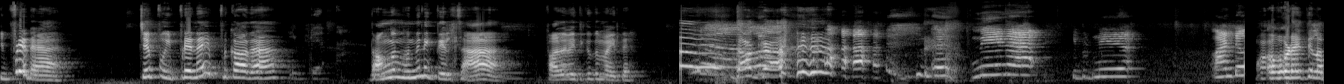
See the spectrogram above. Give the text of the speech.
ఇప్పుడేనా? చెప్పు ఇప్పుడేనా? ఇప్పుడు కాదా? దొంగ ముందు నీకు తెలుసా? పద వెతుకుదాం అయితే దొంగ నేనే ఇప్పుడు నేను. అంటే వాడైతే ఇలా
